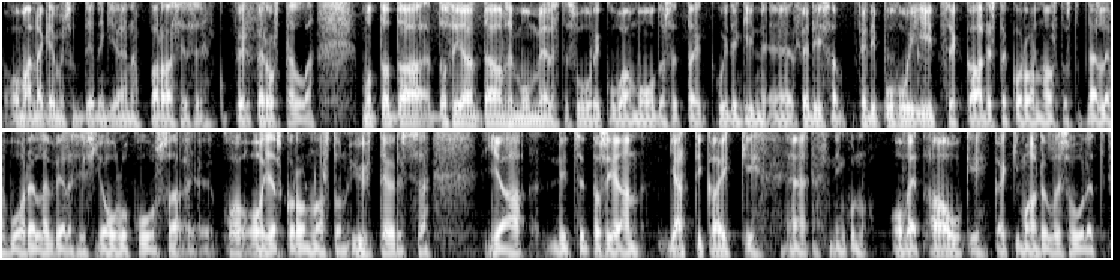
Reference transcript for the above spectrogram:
oma näkemys on tietenkin aina paras ja se, kun perustellaan. Mutta tota, tosiaan tämä on se mun mielestä suuri kuva muutos, että kuitenkin eh, Fedissä, Fedi puhui itse kahdesta koronnostosta tälle vuodelle vielä siis joulukuussa eh, ohjaskoronnoston yhteydessä. Ja nyt se tosiaan jätti kaikki äh, niin kuin ovet auki, kaikki mahdollisuudet –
